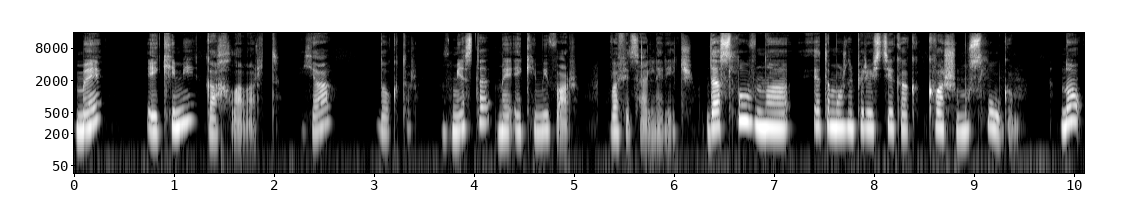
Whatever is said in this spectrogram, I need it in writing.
Мы экими гахлаварт. Я доктор. Вместо мы экими вар в официальной речи. Дословно это можно перевести как к вашим услугам. Но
